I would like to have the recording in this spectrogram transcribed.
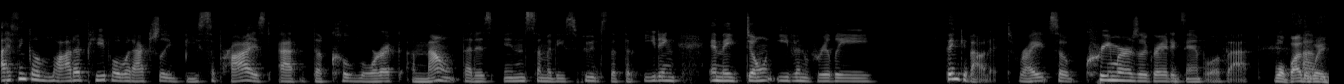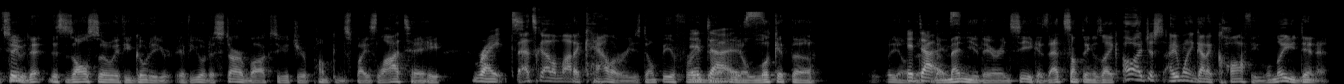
I think a lot of people would actually be surprised at the caloric amount that is in some of these foods that they're eating, and they don't even really think about it, right? So creamer is a great example of that. Well, by the um, way, too, so, that this is also if you go to your if you go to Starbucks, you get your pumpkin spice latte Right. That's got a lot of calories. Don't be afraid it to does. you know look at the you know the, the, menu there and see because that's something is like oh I just I went and got a coffee. Well, no, you didn't.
